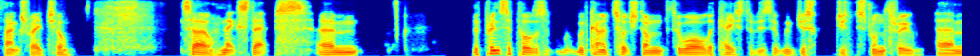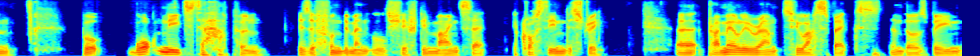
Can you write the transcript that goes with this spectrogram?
thanks, Rachel. So next steps. Um, the principles we've kind of touched on through all the case studies that we've just just run through. Um, but what needs to happen is a fundamental shift in mindset across the industry, uh, primarily around two aspects, and those being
